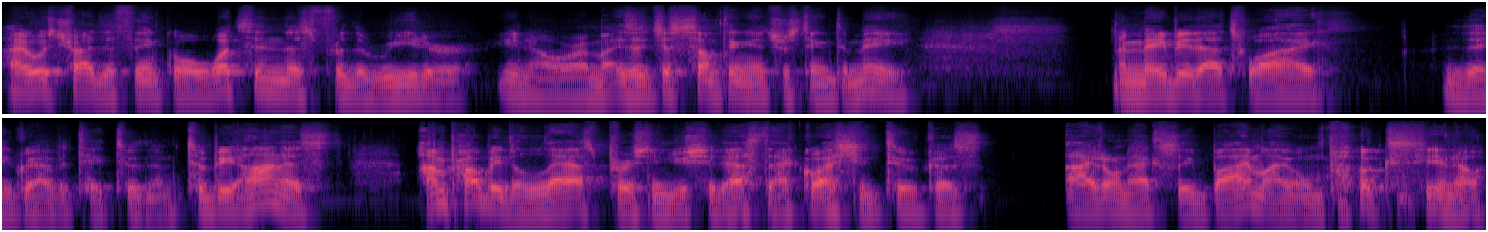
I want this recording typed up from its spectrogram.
I always tried to think, well, what's in this for the reader? You know, or I, is it just something interesting to me? And maybe that's why they gravitate to them. To be honest, I'm probably the last person you should ask that question to because I don't actually buy my own books. You know,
